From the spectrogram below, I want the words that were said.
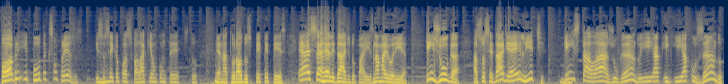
pobre e puta que são presos. Isso uhum. eu sei que eu posso falar que é um contexto é natural dos PPPs. Essa é a realidade do país, na maioria. Quem julga a sociedade é a elite. Quem está lá julgando e, e, e, acusando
